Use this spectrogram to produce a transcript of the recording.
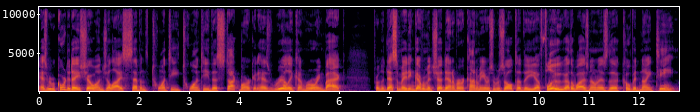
As we record today's show on July 7th, 2020, the stock market has really come roaring back from the decimating government shutdown of our economy as a result of the uh, flu, otherwise known as the COVID 19.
